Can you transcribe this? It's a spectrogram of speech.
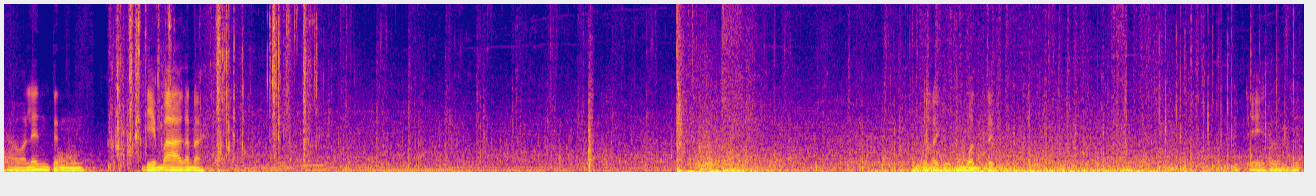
เอามาเล่นเป็น DMR กันหน่อย เดี๋ยวเราอยู่ข้างบนตึกจุด A โดนยึด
